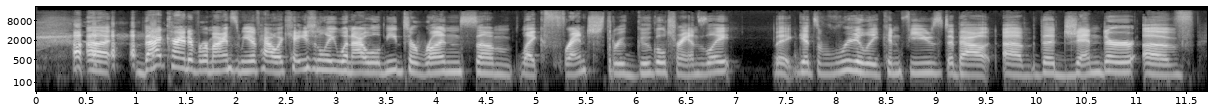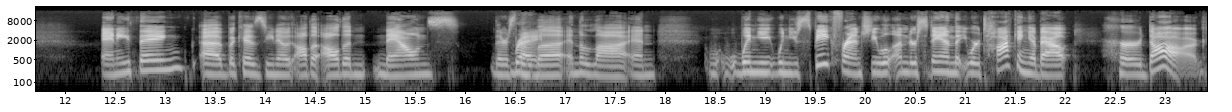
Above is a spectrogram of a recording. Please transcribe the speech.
uh, that kind of reminds me of how occasionally when I will need to run some like French through Google Translate, that gets really confused about um, the gender of anything uh, because you know all the all the nouns. There's Right. the la and the la, and w- when you when you speak French, you will understand that you were talking about her dog.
